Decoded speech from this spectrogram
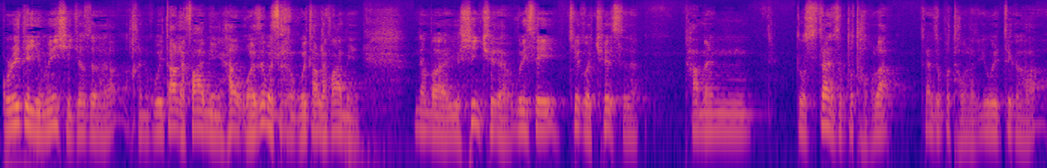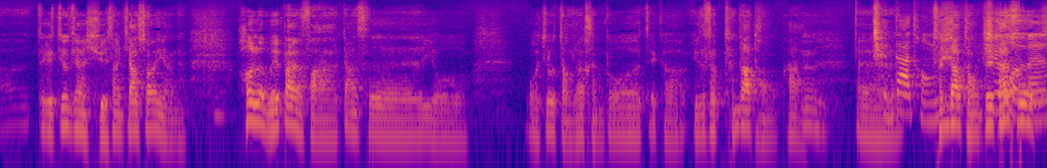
great invention，就是很伟大的发明哈，我认为是很伟大的发明，那么有兴趣的 VC，结果确实他们都是暂时不投了，暂时不投了，因为这个这个就像雪上加霜一样的。后来没办法，当时有我就找了很多这个，比如说陈大同啊，嗯，呃，陈大同陈大同，对，他是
